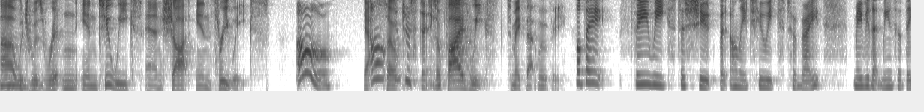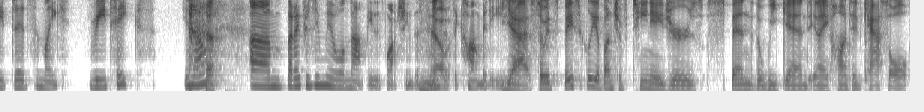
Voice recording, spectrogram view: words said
uh, which was written in two weeks and shot in three weeks. Oh. Yeah, Oh, so interesting. So five weeks to make that movie. Well, they three weeks to shoot, but only two weeks to write. Maybe that means that they did some like retakes, you know. um, but I presume we will not be watching this since No. it's a comedy. Yeah, so it's basically a bunch of teenagers spend the weekend in a haunted castle,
